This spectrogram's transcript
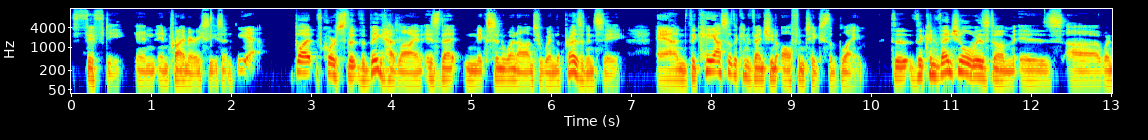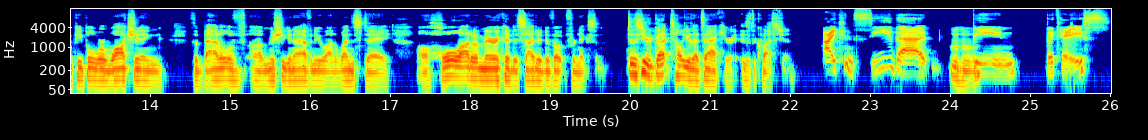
50 in, in primary season. Yeah. But of course, the, the big headline is that Nixon went on to win the presidency, and the chaos of the convention often takes the blame. The, the conventional wisdom is uh, when people were watching the Battle of uh, Michigan Avenue on Wednesday, a whole lot of America decided to vote for Nixon. Does your gut tell you that's accurate? Is the question. I can see that Mhm. being the case.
